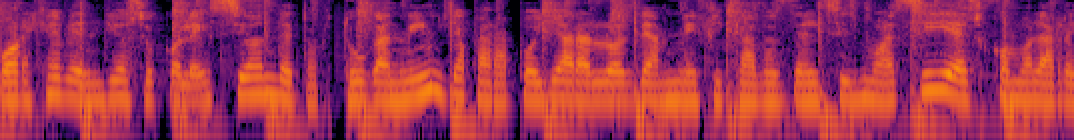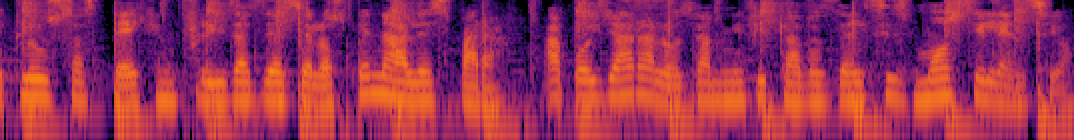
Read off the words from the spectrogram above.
Jorge vendió su colección de Tortuga Ninja para apoyar a los damnificados del sismo así es como las reclusas tejen fridas desde los penales para apoyar a los damnificados del sismo silencio.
